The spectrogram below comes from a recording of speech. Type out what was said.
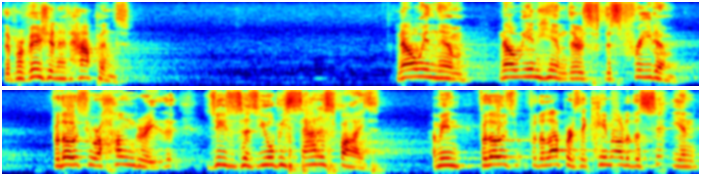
The provision had happened. Now in them, now in him, there's this freedom. For those who are hungry, Jesus says, you'll be satisfied. I mean, for those, for the lepers, they came out of the city and,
